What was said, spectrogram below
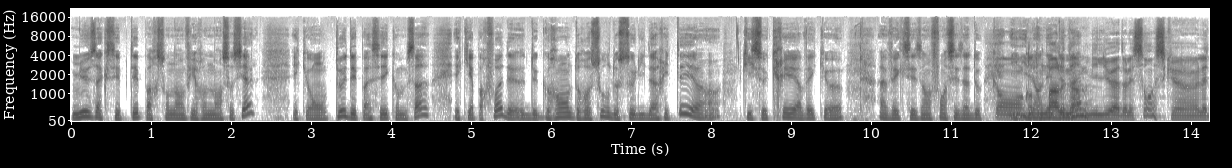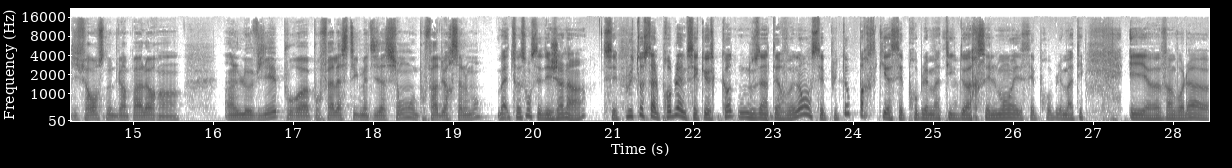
mieux accepté par son environnement social, et qu'on peut dépasser comme ça, et qu'il y a parfois de, grandes ressources de solidarité hein, qui se créent avec, euh, avec ces enfants, ces ados. Quand, il, on parle d'un milieu adolescent, est-ce que la différence ne devient pas alors un, un levier pour, euh, pour faire la stigmatisation ou pour faire du harcèlement? Bah, De toute façon, c'est déjà là. Hein. C'est plutôt ça le problème. C'est que quand nous intervenons, c'est plutôt parce qu'il y a ces problématiques de harcèlement et ces problématiques. Et euh, enfin voilà, euh,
